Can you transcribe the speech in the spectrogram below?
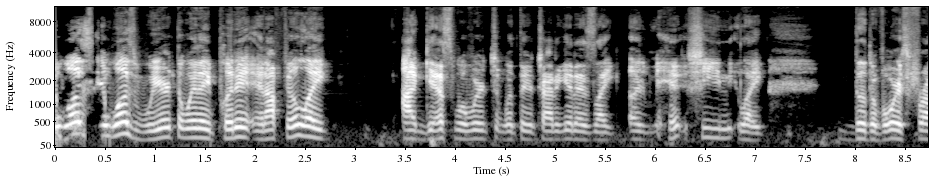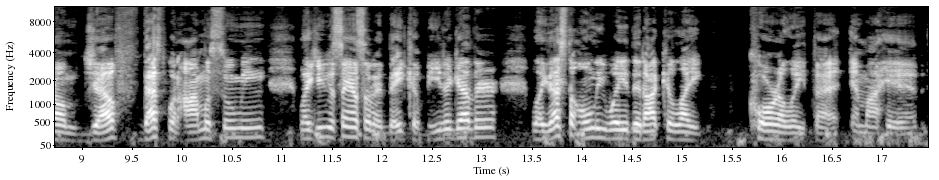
it was it was weird the way they put it, and I feel like I guess what we're what they're trying to get is like a, she like the divorce from Jeff. That's what I'm assuming. Like he was saying, so that they could be together. Like that's the only way that I could like correlate that in my head.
